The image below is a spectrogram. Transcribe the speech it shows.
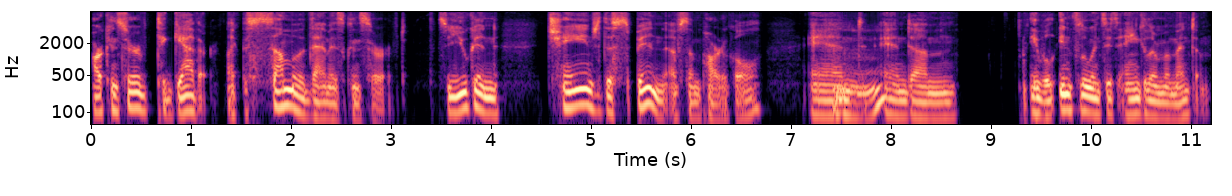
are conserved together. Like the sum of them is conserved. So you can change the spin of some particle and and um, it will influence its angular momentum,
